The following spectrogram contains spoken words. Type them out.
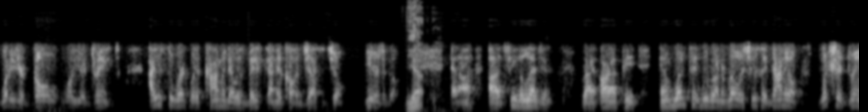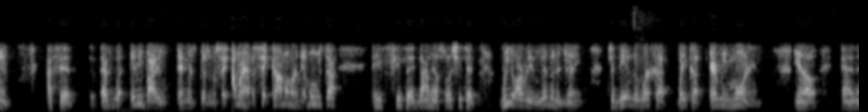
what is your goal? What are your dreams? I used to work with a comic that was based down there called Just June years ago, Yep. and uh, uh, she's a legend, right? R.I.P. And one day we were on the road, and she would say, Donnell, what's your dream? I said, that's what anybody in this business would say. I want to have a sitcom. I want to be a movie star. And he, she said, Donnell, so she said, we already live in a dream. To be able to work up, wake up every morning, you know, and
